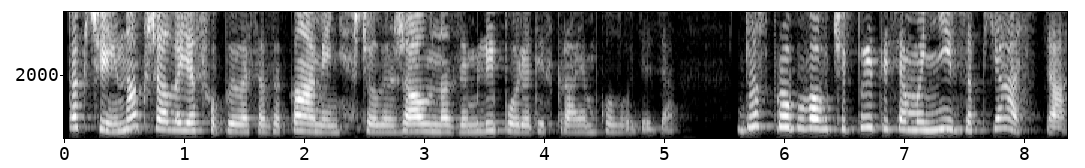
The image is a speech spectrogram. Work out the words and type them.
Так чи інакше, але я схопилася за камінь, що лежав на землі поряд із краєм колодязя. Джо спробував чепитися мені в зап'ястя,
